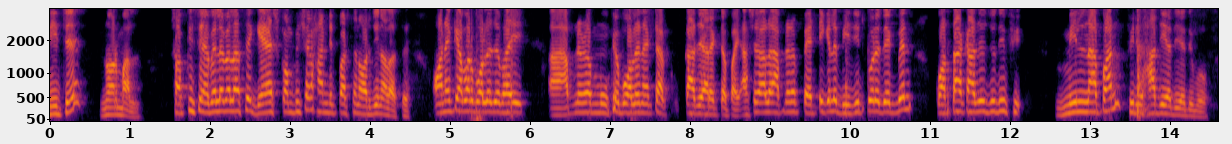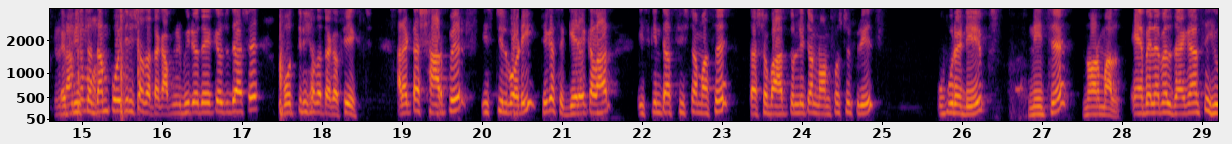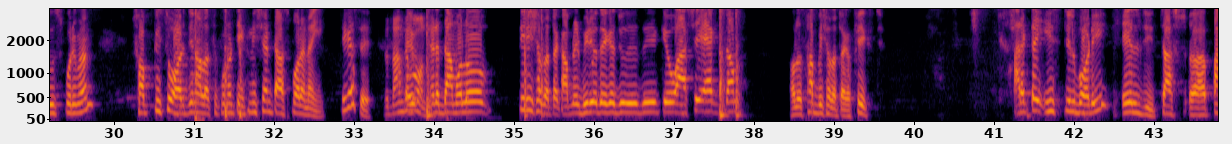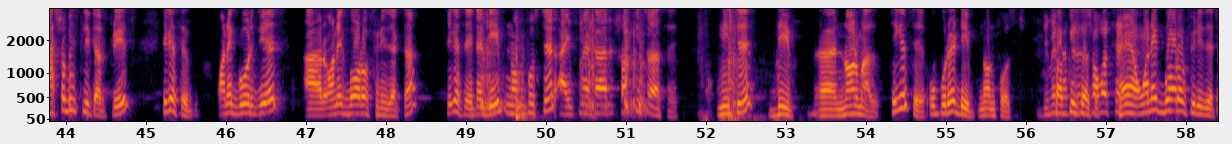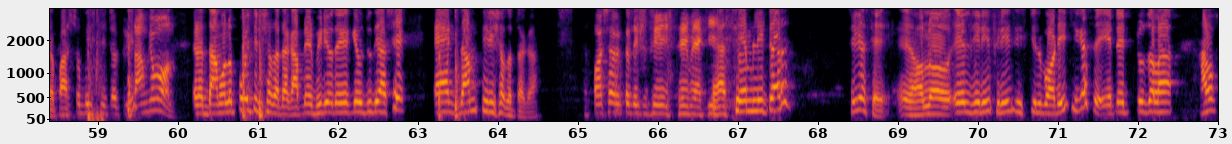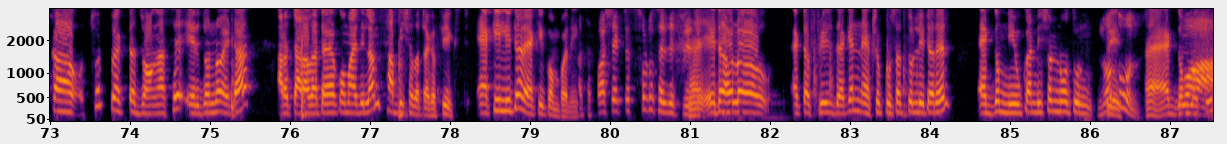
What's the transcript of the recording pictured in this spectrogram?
নিচে নর্মাল সবকিছু অ্যাভেলেবেল আছে gas computer hundred percent original আছে। অনেকে আবার বলে যে ভাই আপনারা মুখে বলেন একটা কাজে আরেকটা পাই। আসলে আপনারা প্র্যাকটিক্যালি ভিজিট করে দেখবেন কথা কাজে যদি মিল না পান ফির হাদিয়া দিয়ে দিব। এই ফ্রিজটার দাম পঁয়ত্রিশ হাজার টাকা। আপনার ভিডিও দেখে কেউ যদি আসে বত্রিশ হাজার টাকা ফিক্সড আর একটা শার্পের স্টিল বডি ঠিক আছে? Grey colour screen touch system আছে চারশো বাহাত্তর লিটার নন ফোস্টের ফ্রিজ উপরে ডিপ নিচে নর্মাল অ্যাভেলেবেল জায়গা আছে হিউজ পরিমাণ। সবকিছু অরিজিনাল আছে কোনো টেকনিশিয়ান টাচ পরে নাই। ঠিক আছে? এটার দাম হলো তিরিশ হাজার টাকা। আপনার ভিডিও দেখে যদি কেউ আসে একদম হলো ছাব্বিশ হাজার টাকা ফিক্সড আরেকটা স্টিল বডি এলজি পাঁচশো বিশ লিটার ফ্রিজ ঠিক আছে? অনেক গর্জিয়াস আর অনেক বড় ফ্রিজ একটা। ঠিক আছে? এটা ডিপ নন পোস্টের আইস মেকার সবকিছু আছে। নিচে ডিপ নর্মাল ঠিক আছে? উপরে ডিপ নন ডিমের সবকিছু আছে। হ্যাঁ অনেক বড় ফ্রিজ এটা পাঁচশো বিশ লিটার ফ্রিজ দাম কেমন? এটার দাম হলো পঁয়ত্রিশ হাজার টাকা। আপনার ভিডিও দেখে কেউ যদি আসে একদম তিরিশ হাজার টাকা। পাশে আরেকটা দেখতেছি সেম একই। হ্যাঁ সেম লিটার ঠিক আছে? হলো এলজির ফ্রিজ স্টিল বডি ঠিক আছে? এটা একটু জ্বালা হালকা ছোট্ট একটা জং আছে। এর জন্য এটা আরও চার হাজার টাকা কমায় দিলাম ছাব্বিশ হাজার টাকা ফিক্সড একই লিটার একই কোম্পানি আচ্ছা পাশে একটা ছোট সাইজের ফ্রিজ হ্যাঁ এটা হলো একটা ফ্রিজ দেখেন একশো পঁচাত্তর লিটারের একদম নিউ কন্ডিশন নতুন নতুন? হ্যাঁ একদম নতুন।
